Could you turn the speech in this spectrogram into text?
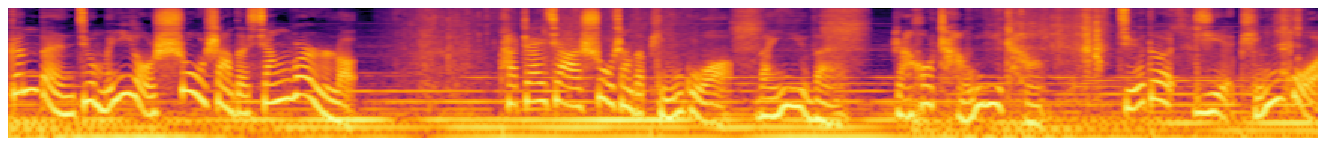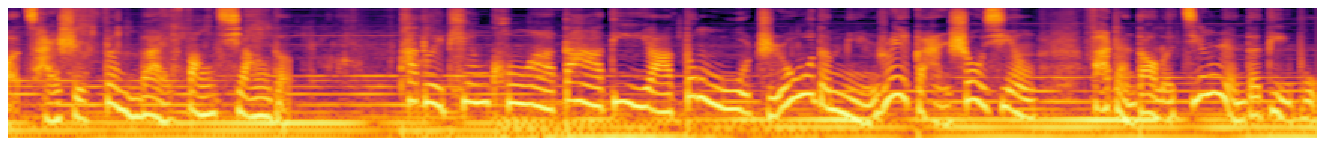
根本就没有树上的香味儿了。”他摘下树上的苹果，闻一闻，然后尝一尝。觉得野苹果才是分外芳香的。他对天空啊、大地呀、动物、植物的敏锐感受性发展到了惊人的地步。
